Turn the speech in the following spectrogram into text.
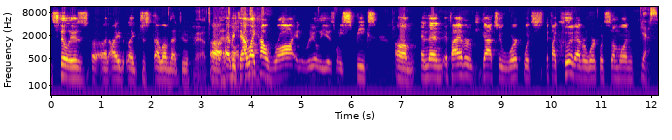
still is uh, an I like just I love that dude. Man, that's uh, That's everything. I like how raw and real he is when he speaks. Um, and then if I ever got to work with, if I could ever work with someone, Yes.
